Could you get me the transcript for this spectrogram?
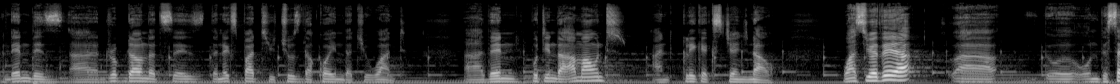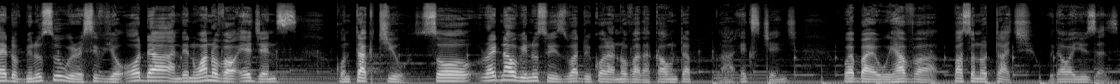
and then there's a drop down that says the next part you choose the coin that you want. Uh, then put in the amount and click exchange now. Once you're there, uh, on the side of Binusu, we receive your order, and then one of our agents contact you. So right now, Binusu is what we call an over-the-counter uh, exchange, whereby we have a personal touch with our users.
